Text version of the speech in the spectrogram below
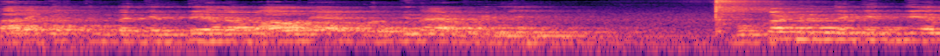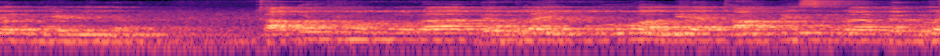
ಕಾರ್ಯಕರ್ತರಿಂದ ಗೆದ್ದೆ ಅನ್ನೋ ಭಾವನೆ ಒಂದಿನ ಹೇಳಲಿಲ್ಲ. ಮುಖಂಡರಿಂದ ಗೆದ್ದೆ ಅನ್ನೋದನ್ನು ಹೇಳಲಿಲ್ಲ. ಕಾಬರ್ ತಿಮ್ಮಪ್ಪನವರ ಬೆಂಬಲ ಇತ್ತು, ಅಲ್ಲಿಯ ಕಾಂಗ್ರೆಸ್ಸಿನ ಬೆಂಬಲ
